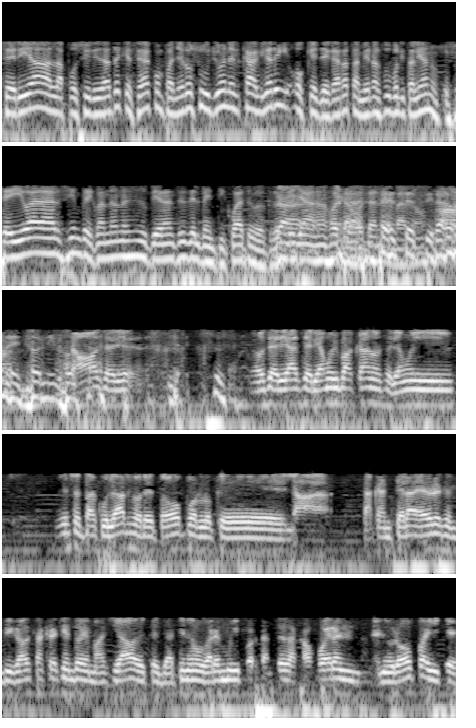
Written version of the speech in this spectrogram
sería la posibilidad de que sea compañero suyo en el Cagliari o que llegara también al fútbol italiano. Se iba a dar siempre y cuando no se supiera antes del 24, pero creo que ya JJ no Se estiraron en Johnny No, sería, no, sería, sería muy bacano, sería muy, muy espectacular, sobre todo por lo que la, la cantera de Ebres en Vigado está creciendo demasiado, y que ya tiene jugadores muy importantes acá afuera en, en Europa y que,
